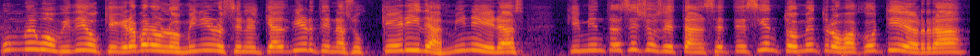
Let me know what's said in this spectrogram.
un nuevo video que grabaron los mineros en el que advierten a sus queridas mineras que mientras ellos están 700 metros bajo tierra,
